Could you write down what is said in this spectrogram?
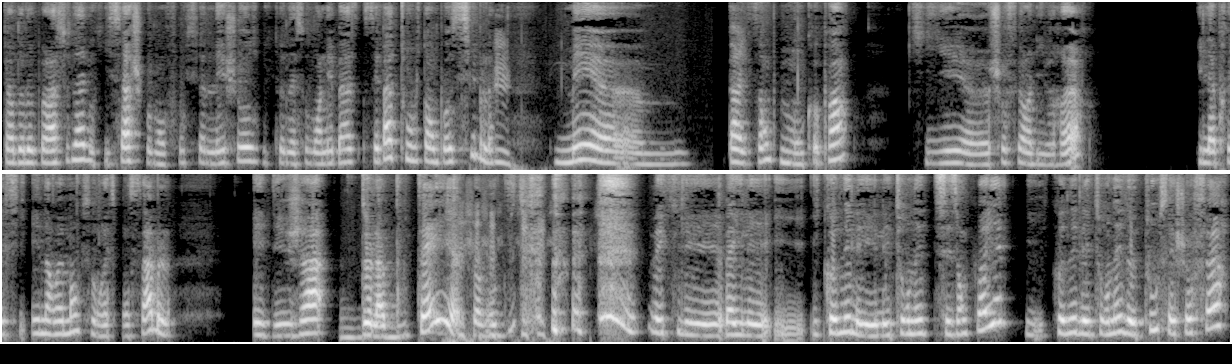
faire de l'opérationnel, ou qu'il sache comment fonctionnent les choses, ou qu'il connaisse au moins les bases. C'est pas tout le temps possible, Mm. mais euh, par exemple, mon copain qui est euh, chauffeur-livreur, il apprécie énormément que son responsable ait déjà de la bouteille, comme on dit, mais qu'il est, bah, il est, il, il connaît les, les tournées de ses employés, il connaît les tournées de tous ses chauffeurs,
